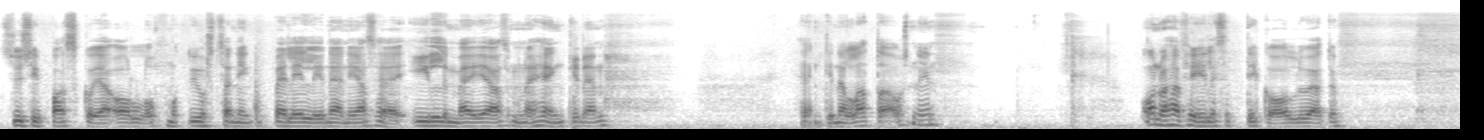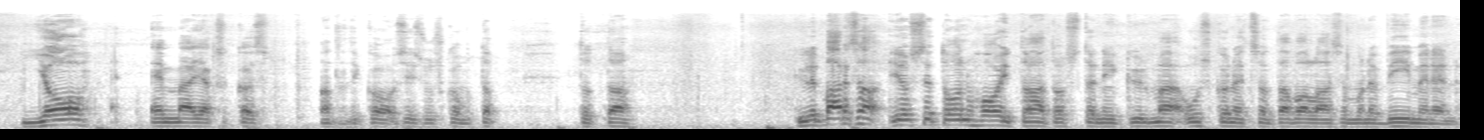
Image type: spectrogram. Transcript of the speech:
sysipaskoja ollut, mutta just se niin kuin pelillinen ja se ilme ja semmoinen henkinen, henkinen lataus, niin on vähän fiilis, että Tiko on lyöty. Joo, en mä jaksa kans Atletico siis uskoa, mutta tota, Kyllä Barsa, jos se ton hoitaa tosta, niin kyllä mä uskon, että se on tavallaan semmoinen viimeinen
